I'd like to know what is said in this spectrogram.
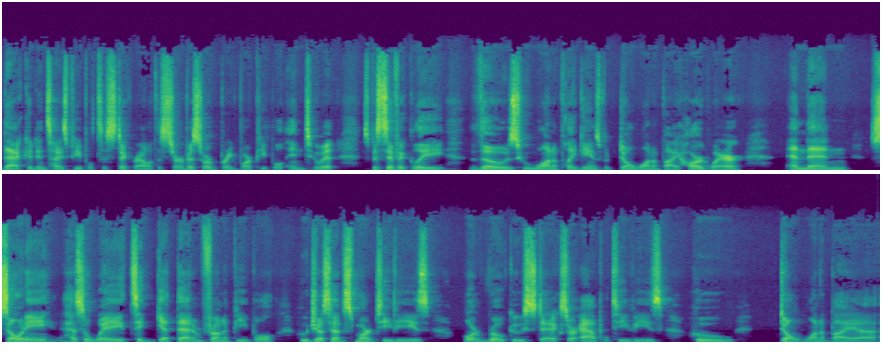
that could entice people to stick around with the service or bring more people into it, specifically those who want to play games but don't want to buy hardware. And then Sony has a way to get that in front of people who just have smart TVs or Roku sticks or Apple TVs who don't want to buy a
